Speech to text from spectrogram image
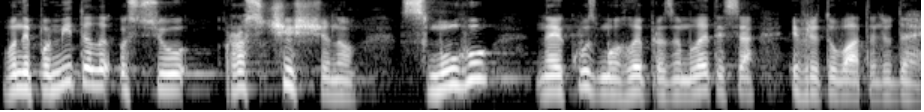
вони помітили ось цю розчищену смугу, на яку змогли приземлитися і врятувати людей.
